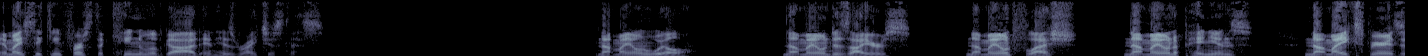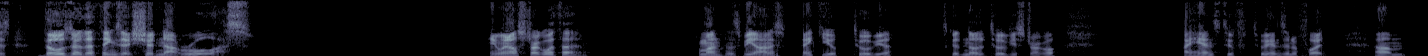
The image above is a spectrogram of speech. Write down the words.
Am I seeking first the kingdom of God and his righteousness? Not my own will, not my own desires, not my own flesh, not my own opinions, not my experiences, those are the things that should not rule us. Anyone else struggle with that? Come on, let's be honest. Thank you, two of you. It's good to know that two of you struggle. My hands, two two hands and a foot. Um,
